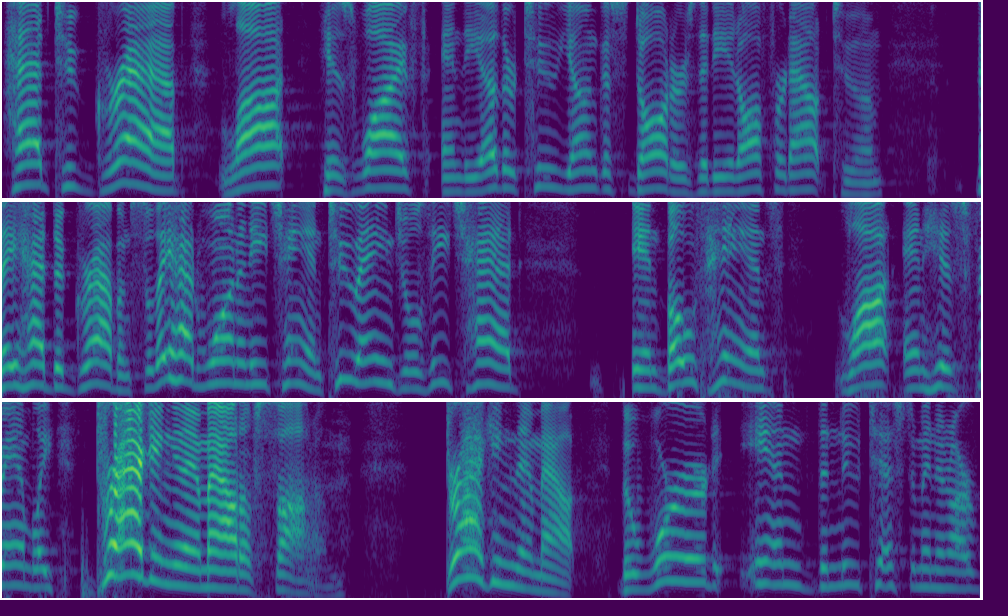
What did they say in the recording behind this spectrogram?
had to grab Lot, his wife, and the other two youngest daughters that he had offered out to him. They had to grab them. So they had one in each hand. Two angels each had in both hands Lot and his family, dragging them out of Sodom. Dragging them out. The word in the New Testament in our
